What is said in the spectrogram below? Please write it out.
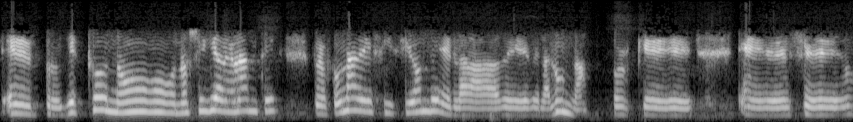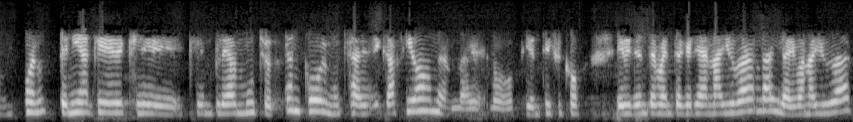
el proyecto no, no sigue adelante, pero fue una decisión de la de, de la alumna porque eh, se, bueno tenía que, que, que, emplear mucho tiempo y mucha dedicación los científicos evidentemente querían ayudarla y la iban a ayudar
